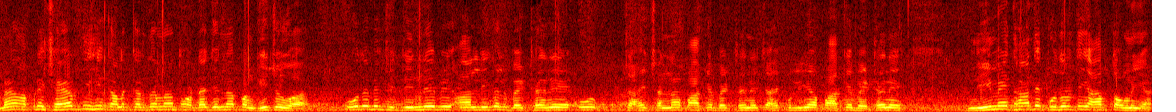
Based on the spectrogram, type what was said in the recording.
ਮੈਂ ਆਪਣੇ ਸ਼ਹਿਰ ਦੀ ਹੀ ਗੱਲ ਕਰਦਾ ਮੈਂ ਤੁਹਾਡਾ ਜਿੰਨਾ ਭੰਗੀ ਚੋ ਆ ਉਹਦੇ ਵਿੱਚ ਜਿੰਨੇ ਵੀ ਅਨਲੀਗਲ ਬੈਠੇ ਨੇ ਉਹ ਚਾਹੇ ਛੰਨਾ ਪਾ ਕੇ ਬੈਠੇ ਨੇ ਚਾਹੇ ਕੁੱਲੀਆਂ ਪਾ ਕੇ ਬੈਠੇ ਨੇ ਨੀਵੇਂ ਥਾਂ ਤੇ ਕੁਦਰਤੀ ਆਫਤ ਆਉਣੀ ਆ।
